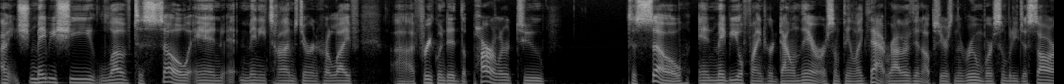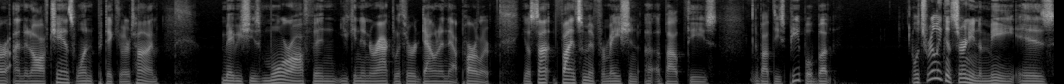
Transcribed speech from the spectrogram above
I mean, she, maybe she loved to sew, and many times during her life, uh, frequented the parlor to to sew, and maybe you'll find her down there or something like that, rather than upstairs in the room where somebody just saw her on an off chance one particular time. Maybe she's more often you can interact with her down in that parlor. You know, find some information about these about these people. But what's really concerning to me is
